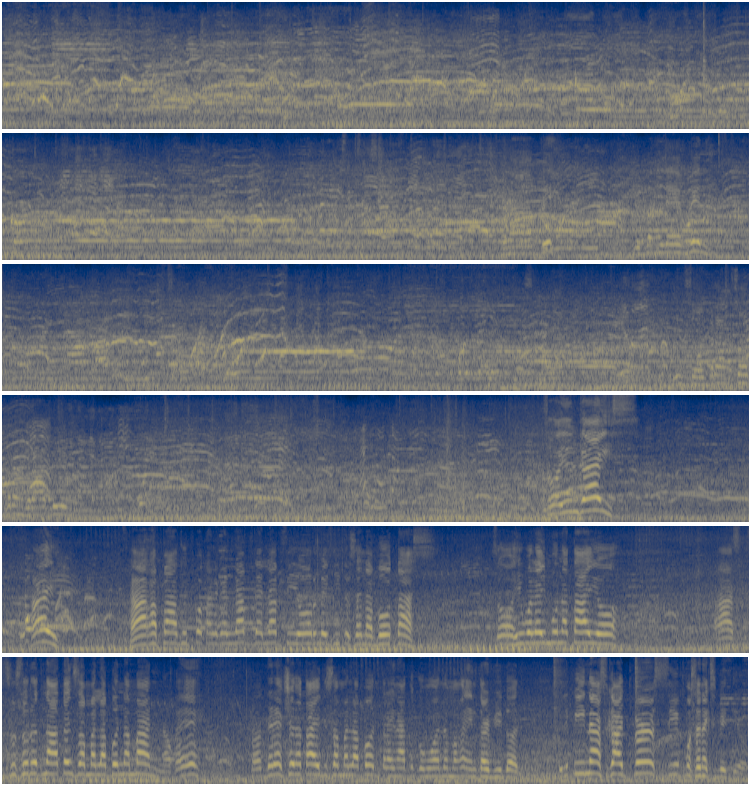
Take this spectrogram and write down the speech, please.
Ibang level. Sobrang, sobrang grabe yun. So ayun guys. Hi. Nakakapagod po talaga love na love si Orme dito sa Nabotas. So hiwalay muna tayo. Ah, susunod natin sa Malabon naman, okay? So, direction na tayo sa Malabon. Try natin kumuha ng mga interview doon. Pilipinas, God first. See you po sa next video.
